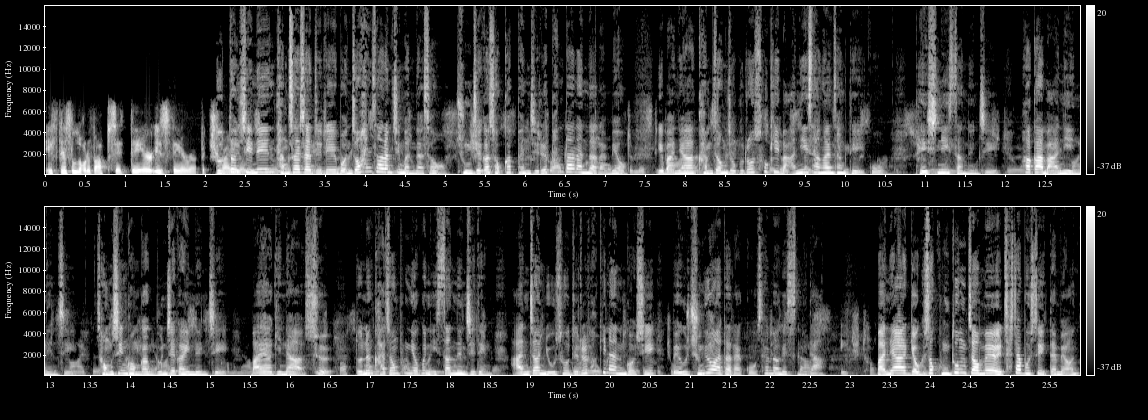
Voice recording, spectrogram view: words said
If there's a lot of upset there, is there a betrayal? 노턴 씨는 당사자들을 먼저 한 사람씩 만나서 중재가 적합한지를 판단한다라며 만약 감정적으로 속이 많이 상한 상태이고 배신이 있었는지, 화가 많이 있는지, 정신 건강 문제가 있는지, 마약이나 술 또는 가정폭력은 있었는지 등 안전 요소들을 확인하는 것이 매우 중요 하다라고 설명했습니다. 만약 여기서 공통점을 찾아볼 수 있다면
